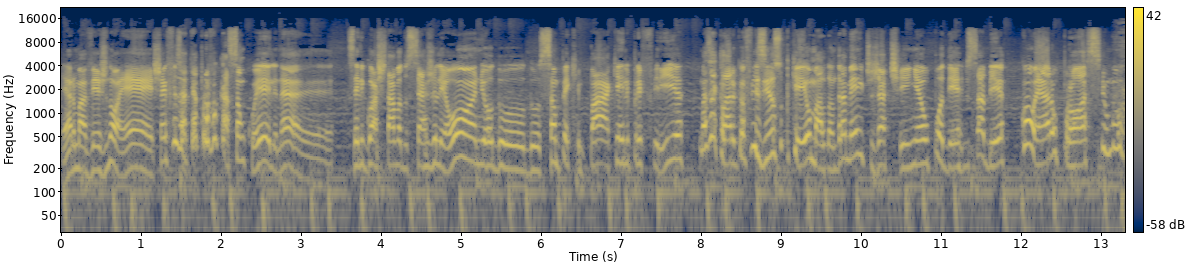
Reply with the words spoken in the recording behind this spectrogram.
Era Uma Vez no Oeste. Aí fiz até provocação com ele, né? Se ele gostava do Sérgio Leone ou do, do Sam Peckinpah, quem ele preferia. Mas é claro que eu fiz isso porque eu, malandramente, já tinha o poder de saber qual era o próximo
